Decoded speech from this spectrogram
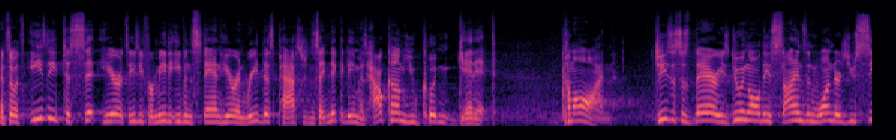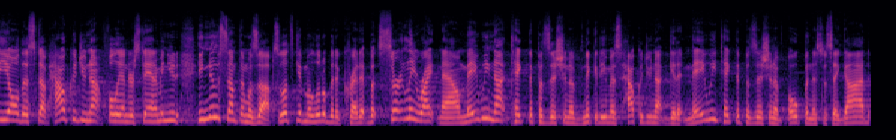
And so it's easy to sit here, it's easy for me to even stand here and read this passage and say, Nicodemus, how come you couldn't get it? Come on. Jesus is there. He's doing all these signs and wonders. You see all this stuff. How could you not fully understand? I mean, you, he knew something was up, so let's give him a little bit of credit. But certainly right now, may we not take the position of Nicodemus, how could you not get it? May we take the position of openness to say, God,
